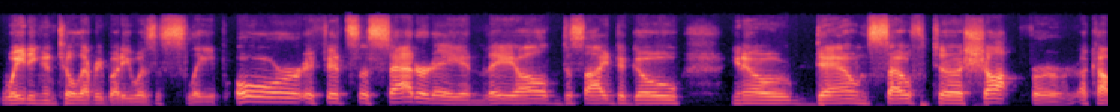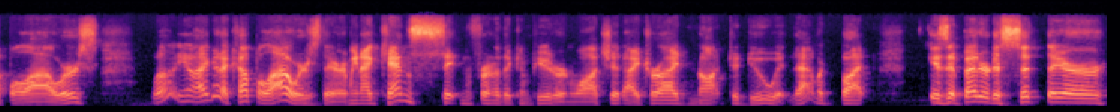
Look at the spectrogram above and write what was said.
waiting until everybody was asleep or if it's a saturday and they all decide to go you know down south to shop for a couple hours well you know i got a couple hours there i mean i can sit in front of the computer and watch it i tried not to do it that much but is it better to sit there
